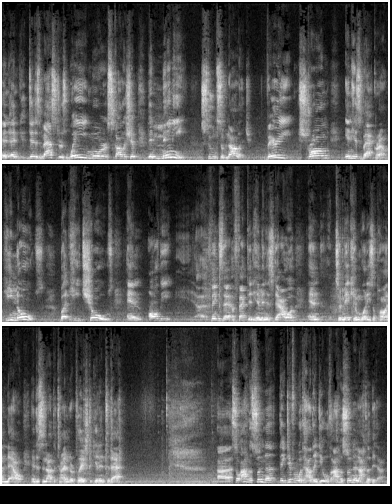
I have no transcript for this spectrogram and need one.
and, and did his master's, way more scholarship than many students of knowledge. Very strong in his background. He knows but he chose and all the uh, things that affected him in his dawah and to make him what he's upon now. And this is not the time nor place to get into that. Uh, so Ahl Sunnah, they differ with how they deal with Ahl Sunnah and Ahl Bid'ah.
